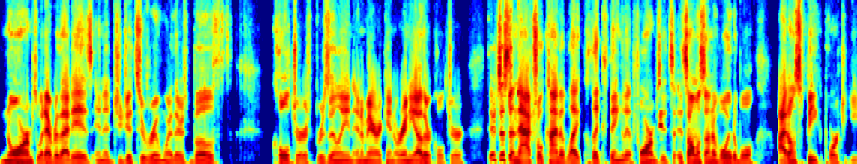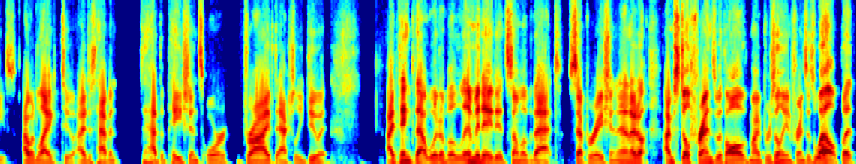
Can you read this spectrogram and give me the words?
norms, whatever that is, in a jujitsu room where there's both cultures, Brazilian and American, or any other culture. There's just a natural kind of like click thing that forms. It's it's almost unavoidable. I don't speak Portuguese. I would like to. I just haven't had the patience or drive to actually do it. I think that would have eliminated some of that separation. And I don't I'm still friends with all of my Brazilian friends as well, but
